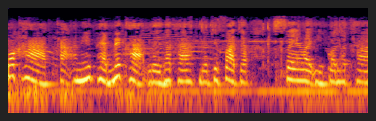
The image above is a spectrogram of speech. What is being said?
ก็ขาดค่ะ อันนี้แผ่นไม่ขาดเลยนะคะ เดี๋ยวเจะฝาจะแซวอีกก่อนนะคะ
